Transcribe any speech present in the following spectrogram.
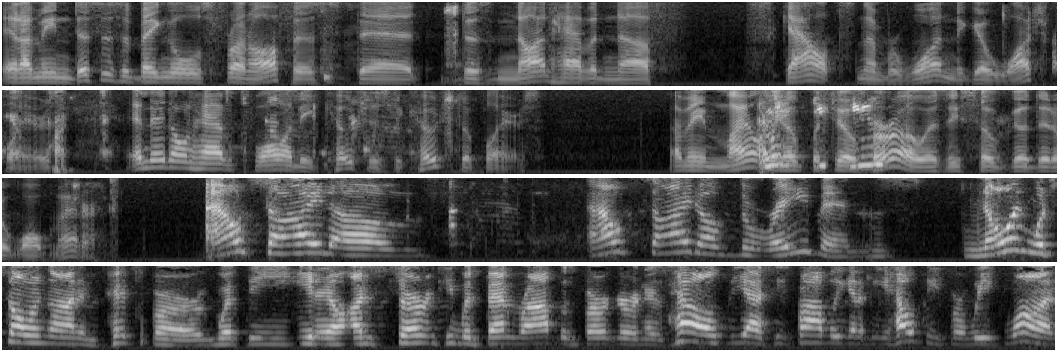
And I mean, this is a Bengals front office that does not have enough scouts, number one, to go watch players, and they don't have quality coaches to coach the players. I mean, my only mean, hope with Joe you- Burrow is he's so good that it won't matter. outside of outside of the Ravens, knowing what's going on in Pittsburgh with the you know uncertainty with Ben Roethlisberger and his health, yes, he's probably going to be healthy for Week One,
